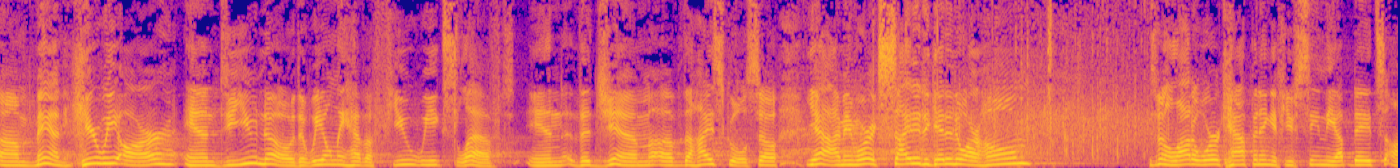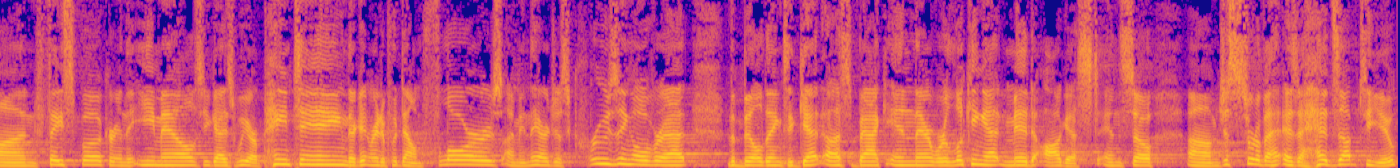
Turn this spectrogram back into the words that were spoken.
Um, man, here we are, and do you know that we only have a few weeks left in the gym of the high school? So, yeah, I mean, we're excited to get into our home. There's been a lot of work happening. If you've seen the updates on Facebook or in the emails, you guys, we are painting. They're getting ready to put down floors. I mean, they are just cruising over at the building to get us back in there. We're looking at mid August. And so um, just sort of a, as a heads up to you,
